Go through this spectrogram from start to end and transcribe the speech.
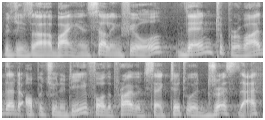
which is uh, buying and selling fuel, then to provide that opportunity for the private sector to address that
